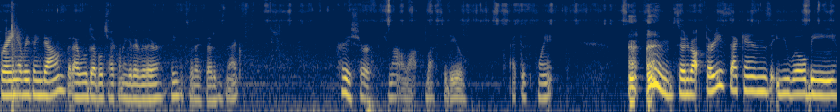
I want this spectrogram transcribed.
spraying everything down, but I will double check when I get over there. I think that's what I said was next. Pretty sure there's not a lot left to do at this point. so in about 30 seconds, you will be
